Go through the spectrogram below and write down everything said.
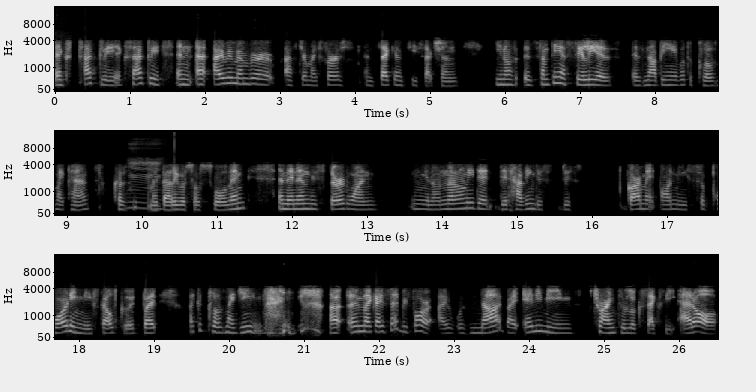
Exactly, exactly. And I, I remember after my first and second C-section, you know, it's something as silly as as not being able to close my pants because my Mm. belly was so swollen. And then in this third one, you know, not only did did having this this garment on me supporting me felt good, but I could close my jeans. uh, and like I said before, I was not by any means trying to look sexy at all.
